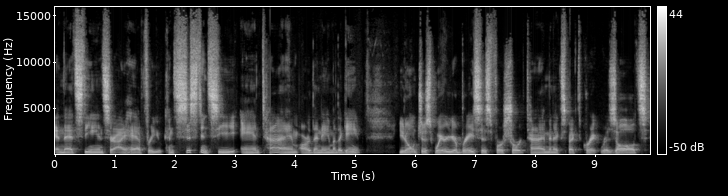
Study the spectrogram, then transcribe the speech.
And that's the answer I have for you. Consistency and time are the name of the game. You don't just wear your braces for a short time and expect great results.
